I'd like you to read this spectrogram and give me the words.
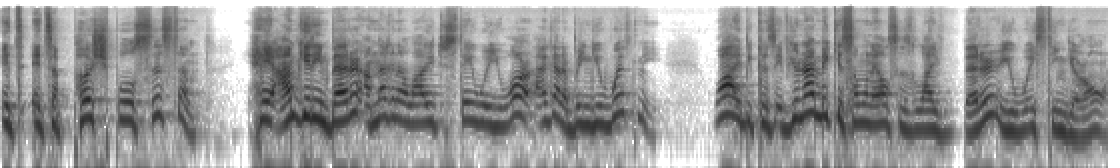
It's it's a push pull system. Hey, I'm getting better. I'm not gonna allow you to stay where you are. I gotta bring you with me. Why? Because if you're not making someone else's life better, you're wasting your own.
